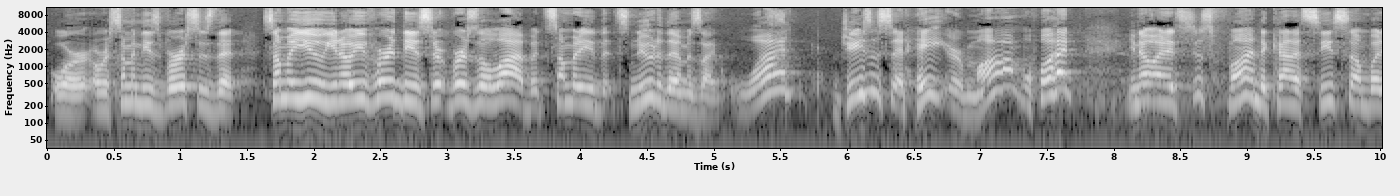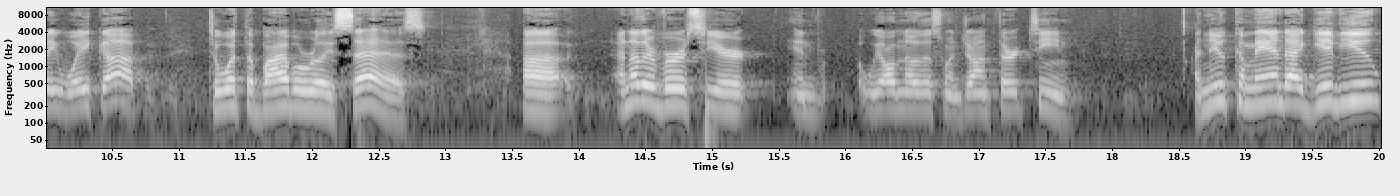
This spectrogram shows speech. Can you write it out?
or, or some of these verses that some of you, you know, you've heard these verses a lot, but somebody that's new to them is like, what? Jesus said, hate your mom? What? You know, and it's just fun to kind of see somebody wake up to what the Bible really says. Uh, another verse here, and we all know this one, John 13. A new command I give you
